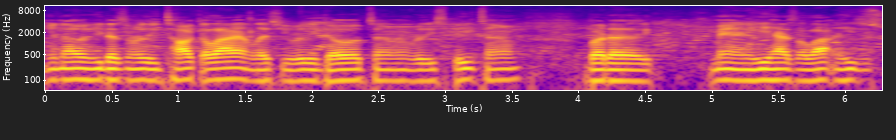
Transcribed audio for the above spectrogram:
you know, he doesn't really talk a lot unless you really go up to him and really speak to him. But uh, man, he has a lot. He's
